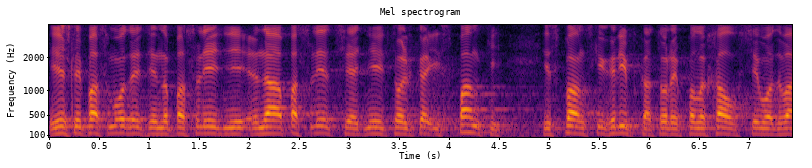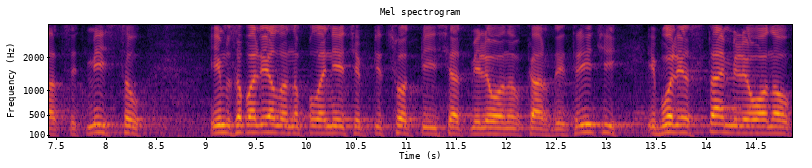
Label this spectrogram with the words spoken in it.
Если посмотрите на, последние, на последствия одни только испанки, испанский грипп, который полыхал всего 20 месяцев, им заболело на планете 550 миллионов каждый третий, и более 100 миллионов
